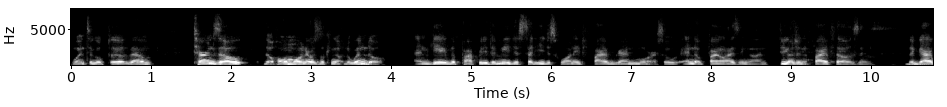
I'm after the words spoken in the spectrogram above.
Went to go play with them. Turns out the homeowner was looking out the window and gave the property to me. Just said he just wanted five grand more. So end up finalizing on 305,000. The guy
